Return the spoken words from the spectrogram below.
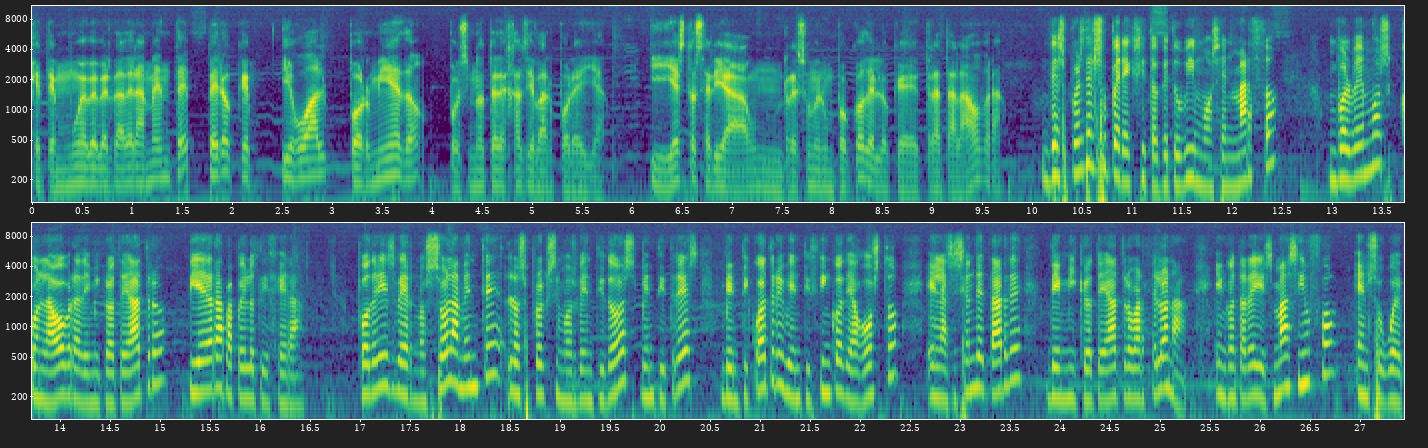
que te mueve verdaderamente, pero que igual por miedo pues no te dejas llevar por ella. Y esto sería un resumen un poco de lo que trata la obra. Después del super éxito que tuvimos en marzo, volvemos con la obra de microteatro Piedra, Papel o Tijera, podréis vernos solamente los próximos 22, 23, 24 y 25 de agosto en la sesión de tarde de Microteatro Barcelona. Encontraréis más info en su web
